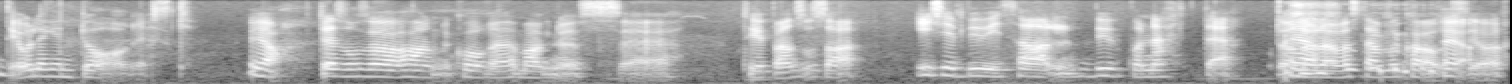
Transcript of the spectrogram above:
Det er jo legendarisk. Ja. Det er sånn som han Kåre Magnus-typen som sa 'ikke bu i salen, bu på nettet'. Da Ja. det var stemmekaos i Ja. år.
